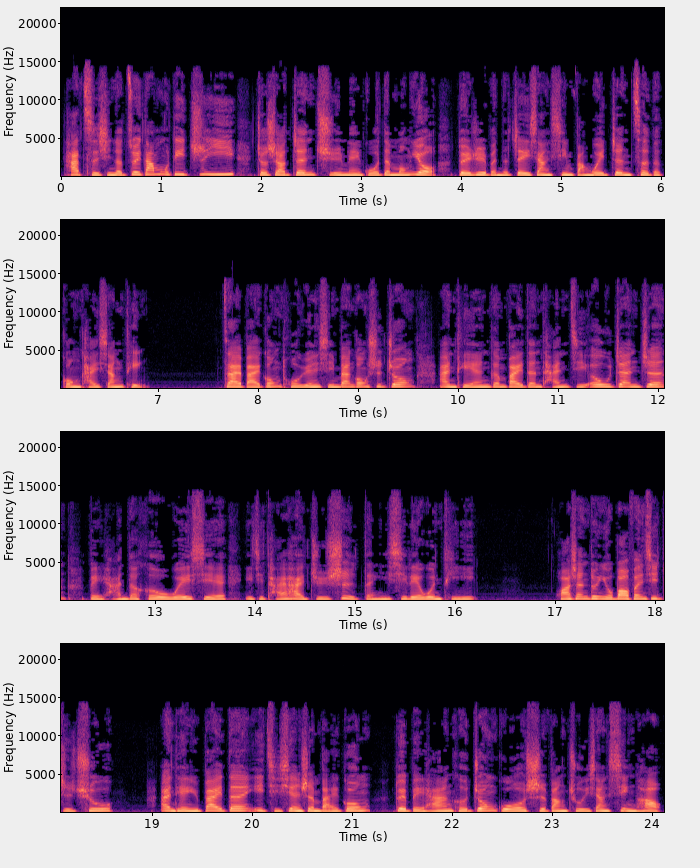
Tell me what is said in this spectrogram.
他此行的最大目的之一，就是要争取美国的盟友对日本的这项新防卫政策的公开相挺。在白宫椭圆形办公室中，岸田跟拜登谈及俄乌战争、北韩的核武威胁以及台海局势等一系列问题。华盛顿邮报分析指出，岸田与拜登一起现身白宫，对北韩和中国释放出一项信号，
